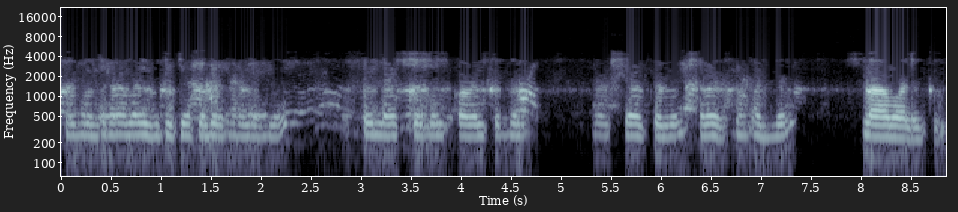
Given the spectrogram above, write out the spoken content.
তো বন্ধুরা আমার এই ভিডিওটি আপনাদের ভালো লাগলে অবশ্যই লাইক করবেন কমেন্ট করবেন শেয়ার করবেন সবাই ভালো থাকবেন আসসালামু আলাইকুম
